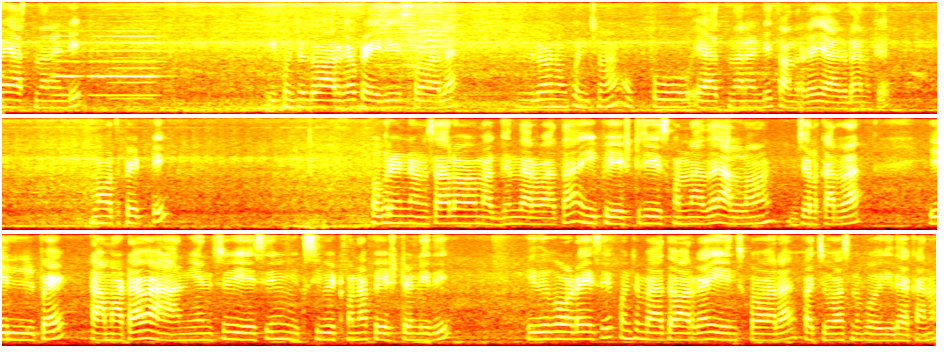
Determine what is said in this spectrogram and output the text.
వేస్తున్నానండి. ఇవి కొంచెం ద్వారగా ఫ్రై చేసుకోవాలి. ఇందులో కొంచెం ఉప్పు వేస్తున్నానండి తొందరగా ఏగడానికి. మూత పెట్టి ఒక రెండు నిమిషాలు మగ్గిన తర్వాత ఈ పేస్ట్ చేసుకున్నది అల్లం జీలకర్ర ఎల్లిపాయ టమాటా ఆనియన్స్ వేసి మిక్సీ పెట్టుకున్న పేస్ట్ అండి ఇది. ఇది కూడా వేసి కొంచెం బాగా దోరగా వేయించుకోవాలి పచ్చివాసన పోయేదాకాను.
